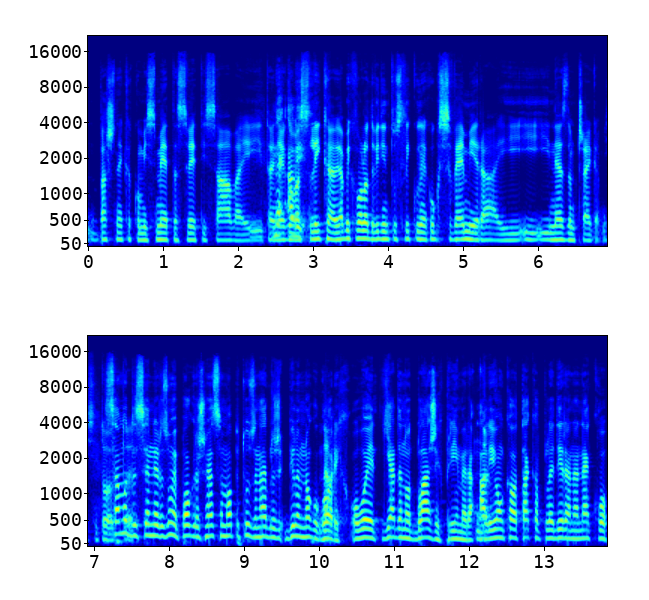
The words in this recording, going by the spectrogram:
baš nekako mi smeta Sveti Sava i ta ne, njegova ali, slika, ja bih volao da vidim tu sliku nekog svemira i, i, i ne znam čega. Mislim, to, samo to je... da se ne razume pogrešno, ja sam opet uzao najbliže, bilo je mnogo da. gorih, ovo je jedan od blažih primjera, da. ali on kao takav pledira na neko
